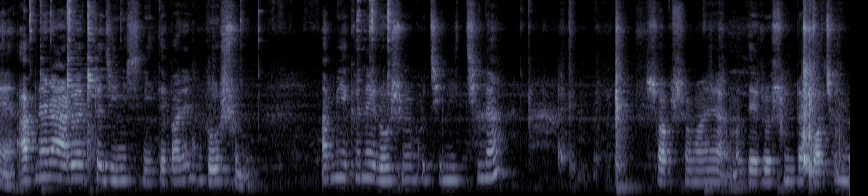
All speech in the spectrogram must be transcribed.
হ্যাঁ আপনারা আরও একটা জিনিস নিতে পারেন, রসুন। আমি এখানে রসুন কুচি নিচ্ছি না। সব সময় আমাদের রসুনটা পছন্দ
